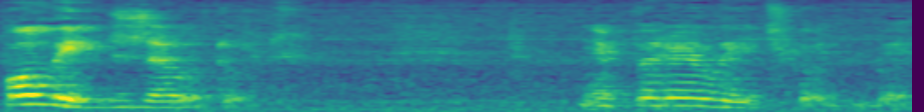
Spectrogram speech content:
полить вже отут. Не перелить хоч би.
